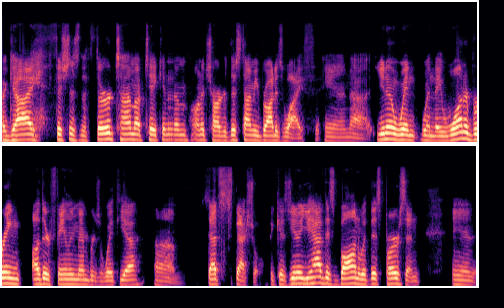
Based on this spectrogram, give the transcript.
a guy fishing is the third time I've taken him on a charter. This time he brought his wife, and uh, you know when when they want to bring other family members with you, um, that's special because you know you have this bond with this person, and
